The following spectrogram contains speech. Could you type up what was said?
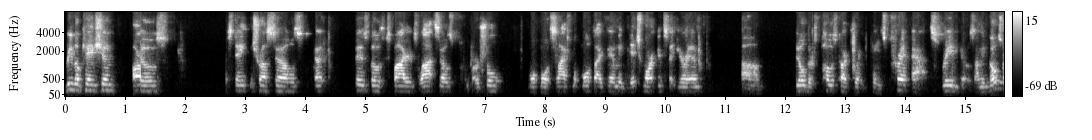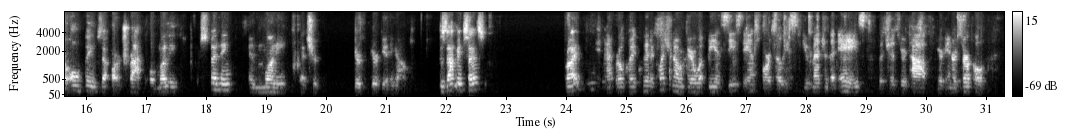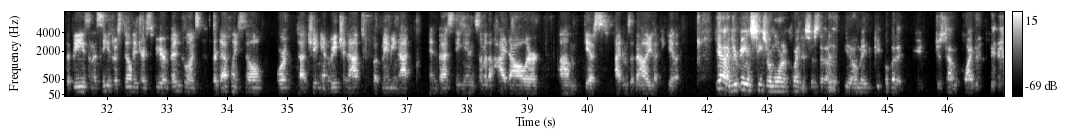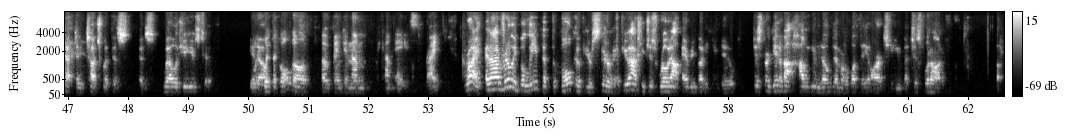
Relocation, ROs, estate and trust sales, that biz those expireds, lot sales, commercial, slash multifamily niche markets that you're in. Um, builders, postcard campaigns, print ads, radios. I mean, those are all things that are trackable, money for spending and money that you're, you're, you're getting out. Does that make sense? Right? Matt, real quick, we had a question over here, what B and C stands for. So you, you mentioned the A's, which is your top, your inner circle. The B's and the C's are still in your sphere of influence. They're definitely still worth touching and reaching out to, but maybe not investing in some of the high dollar um, gifts, items of value that you get. Yeah, your B and Cs are more acquaintances that, are, you know, maybe people that you just haven't quite kept in touch with as, as well as you used to. You know? With the goal though of making them become A's, right? Right, and I really believe that the bulk of your sphere, if you actually just wrote out everybody you knew, just forget about how you know them or what they are to you, but just went on.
